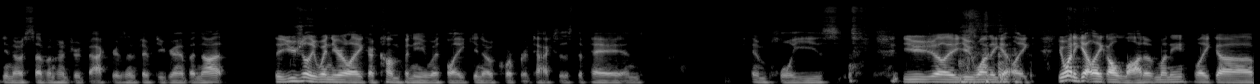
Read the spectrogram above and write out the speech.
you know 700 backers and 50 grand, but not. Usually, when you're like a company with like you know corporate taxes to pay and employees, usually you want to get like you want to get like a lot of money. Like uh,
